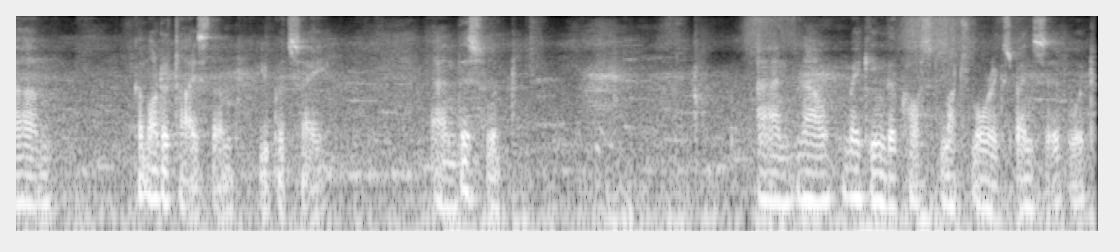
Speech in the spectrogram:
um, commoditize them, you could say. And this would, and now making the cost much more expensive would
